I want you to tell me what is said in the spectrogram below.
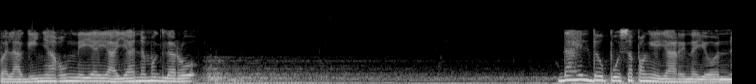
palagi niya akong niyayaya na maglaro. Dahil daw po sa pangyayari na yon,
